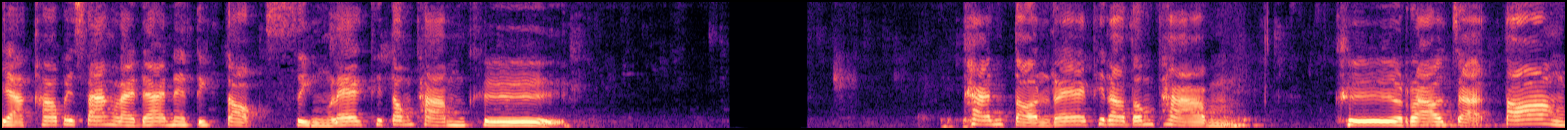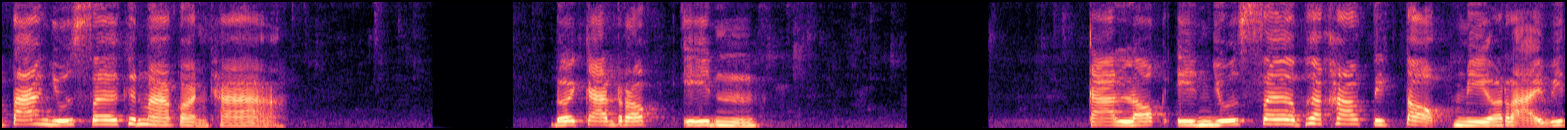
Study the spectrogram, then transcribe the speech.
อยากเข้าไปสร้างรายได้ใน TikTok สิ่งแรกที่ต้องทำคือ ขั้นตอนแรกที่เราต้องทำคือเราจะต้องตั้ง User ขึ้นมาก่อนค่ะ โดยการล็อกอิน การล็อกอิน User เพื่อเข้า TikTok มีหลายวิ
